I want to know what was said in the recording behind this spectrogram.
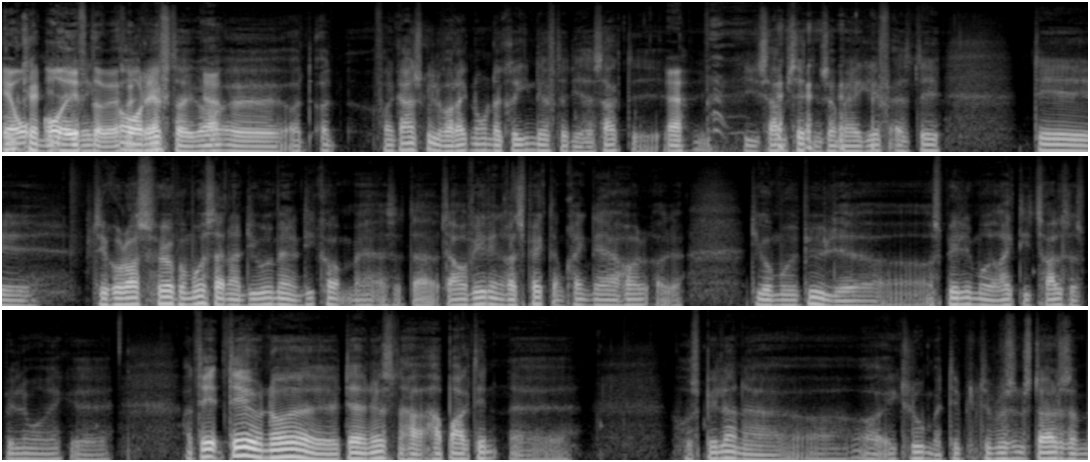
Ja, året efter i hvert fald. Året ja. efter, ikke? Ja. Øh, og, og for en gang skyld var der ikke nogen, der grinede efter, de havde sagt det ja. i, i samme sætning som AGF. Altså det, det, det kunne du også høre på modstanderne, de udmeldinger, de kom med. Altså der, der var virkelig en respekt omkring det her hold, og de var modbydelige og, og spille imod, rigtig træls at spille imod. Ikke? Øh, og det, det er jo noget, øh, David Nielsen har, har bragt ind øh, hos spillerne og, og i klubben, at det, det blev sådan en størrelse, som,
